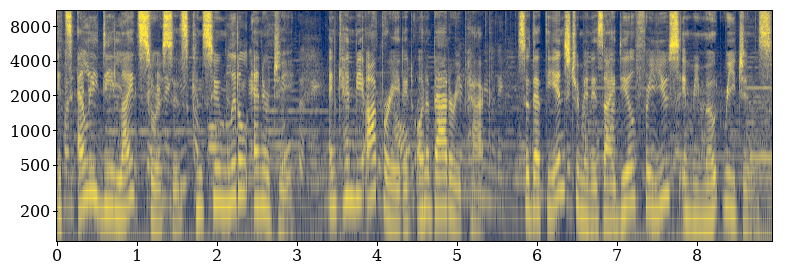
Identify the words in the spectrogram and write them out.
Its LED light sources consume little energy and can be operated on a battery pack, so that the instrument is ideal for use in remote regions.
